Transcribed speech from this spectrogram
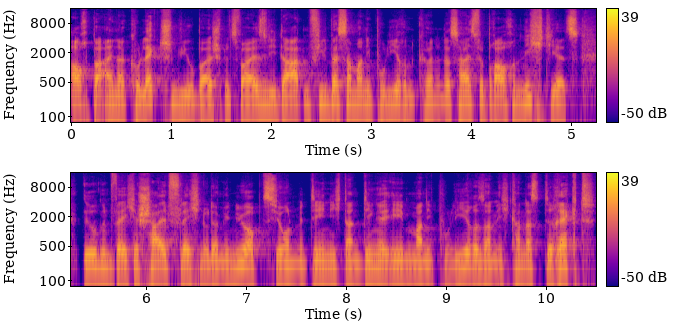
auch bei einer Collection View beispielsweise beispielsweise die Daten viel besser manipulieren können. Das heißt, wir brauchen nicht jetzt irgendwelche Schaltflächen oder Menüoptionen, mit denen ich dann Dinge eben manipuliere, sondern ich kann das direkt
